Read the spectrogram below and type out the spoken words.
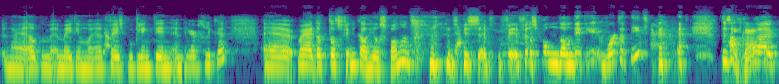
nou ja, elke medium. Facebook, LinkedIn en dergelijke. maar ja, dat, dat vind ik al heel spannend. dus veel spannender dan dit wordt het niet. dus okay. ik gebruik.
